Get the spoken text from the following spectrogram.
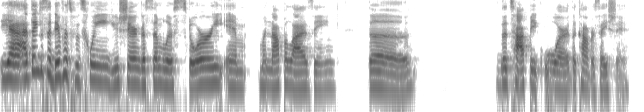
Yeah, I think it's the difference between you sharing a similar story and monopolizing the the topic or the conversation.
